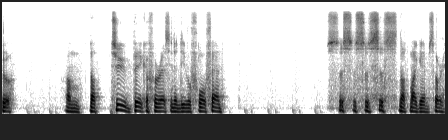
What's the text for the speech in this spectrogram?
Go. I'm not too big of a Resident Evil 4 fan. This s- s- s- s- Not my game, sorry.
